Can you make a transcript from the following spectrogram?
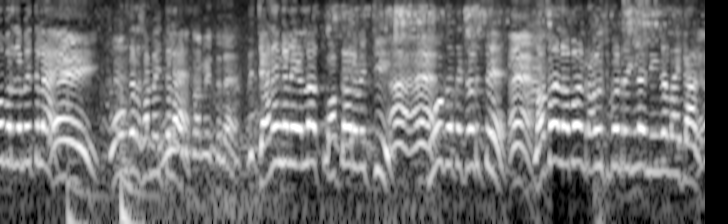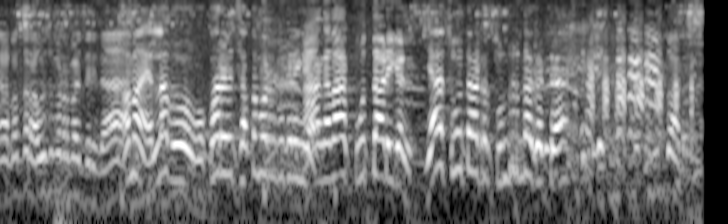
ஊம்புற சமயத்துல ஊம்புற சமயத்துல சமயத்துல. இந்த ஜனங்களை எல்லாம் உட்கார வச்சு. தூக்கத்தை கெடுத்து. லபா லபான்னு ரவுஸ் பண்றீங்களா? நீங்க எல்லாம் ரவுஸ் பண்ற மாதிரி தெரியுதா? ஆமா எல்லாம் உட்கார வச்சு சத்தம் போட்டு இருக்கிறீங்க. நாங்க தான் கூத்தாடிகள். ஏன் சூத்தாட்டுற துண்டு இருந்தா கட்ட? கூத்தாடுறோம்.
